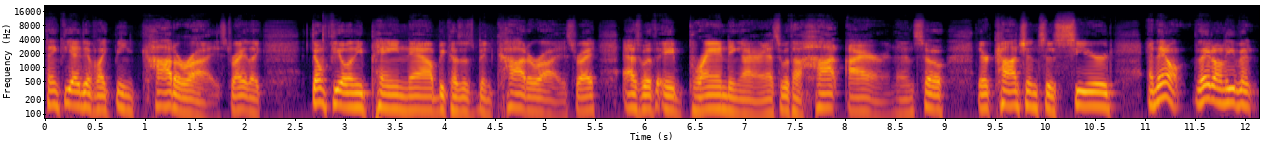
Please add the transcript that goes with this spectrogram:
Think the idea of like being cauterized, right? Like, don't feel any pain now because it's been cauterized, right? As with a branding iron, as with a hot iron. And so their conscience is seared, and they don't they don't even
